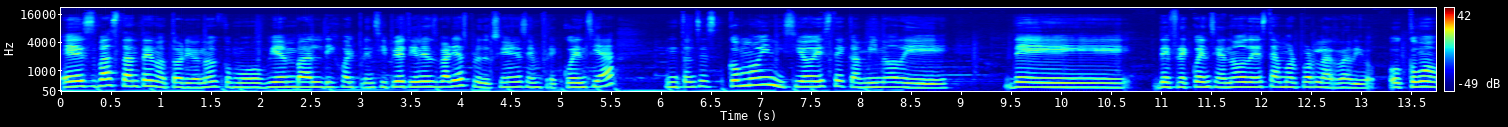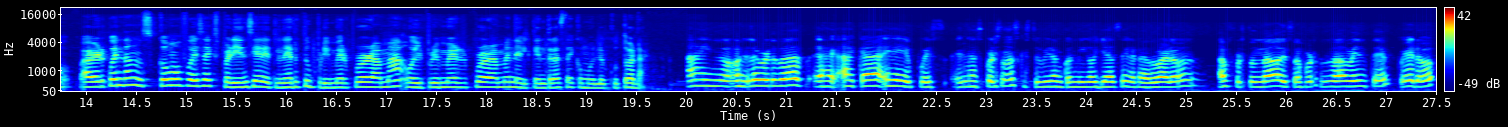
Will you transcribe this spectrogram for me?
es bastante notorio, ¿no? Como bien Val dijo al principio, tienes varias producciones en frecuencia Entonces, ¿cómo inició este camino de, de, de frecuencia, ¿no? De este amor por la radio. O cómo, a ver, cuéntanos cómo fue esa experiencia de tener tu primer programa o el primer programa en el que entraste como locutora. Ay, no, la verdad, acá eh, pues las personas que estuvieron conmigo ya se graduaron, afortunado, desafortunadamente, pero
